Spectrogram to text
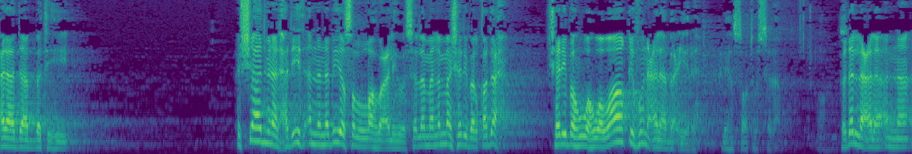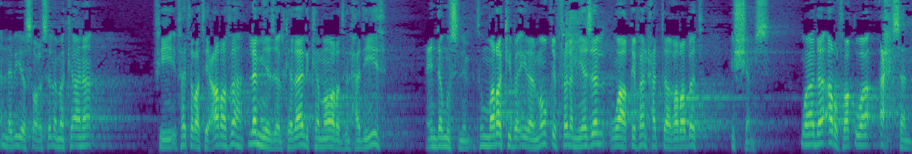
على دابته؟ الشاهد من الحديث أن النبي صلى الله عليه وسلم لما شرب القدح شربه وهو واقف على بعيره عليه الصلاة والسلام. فدل على أن النبي صلى الله عليه وسلم كان في فترة عرفة لم يزل كذلك كما ورد في الحديث عند مسلم ثم ركب إلى الموقف فلم يزل واقفا حتى غربت الشمس. وهذا أرفق وأحسن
